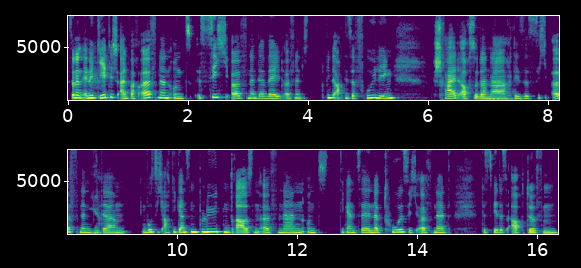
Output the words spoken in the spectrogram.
Sondern energetisch einfach öffnen und sich öffnen, der Welt öffnen. Ich finde auch dieser Frühling schreit auch so danach, dieses sich öffnen ja. wieder, wo sich auch die ganzen Blüten draußen öffnen und die ganze Natur sich öffnet, dass wir das auch dürfen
